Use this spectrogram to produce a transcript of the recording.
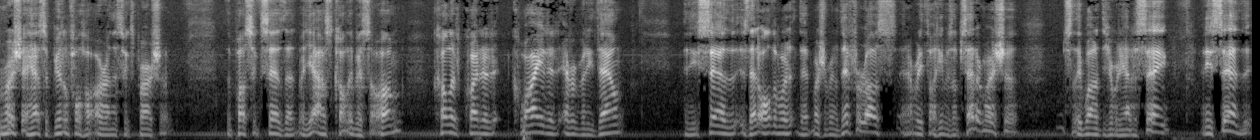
Moshe has a beautiful ha'ara in this week's parsha. The pasuk says that Yahas Kalev Esa'am, Kalev quieted, quieted everybody down, and he said, "Is that all the, that Moshe Rabbeinu did for us?" And everybody thought he was upset at Moshe, so they wanted to hear what he had to say. And he said,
